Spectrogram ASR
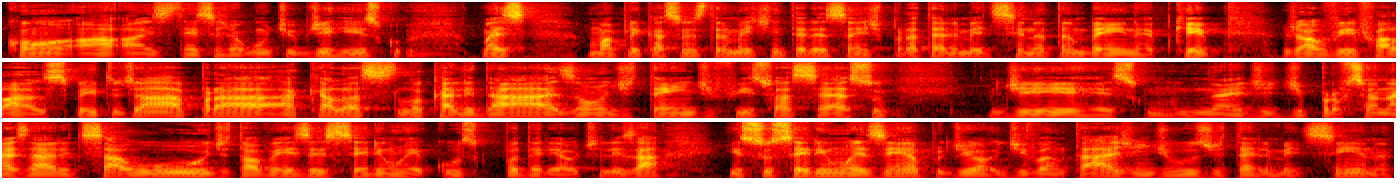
com a, a, existência de algum tipo de risco, mas uma aplicação extremamente interessante para a telemedicina também, né? Porque já ouvi falar a respeito de, ah, para aquelas localidades onde tem difícil acesso de, né, de, de, profissionais da área de saúde, talvez esse seria um recurso que poderia utilizar. Isso seria um exemplo de, de vantagem de uso de telemedicina?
